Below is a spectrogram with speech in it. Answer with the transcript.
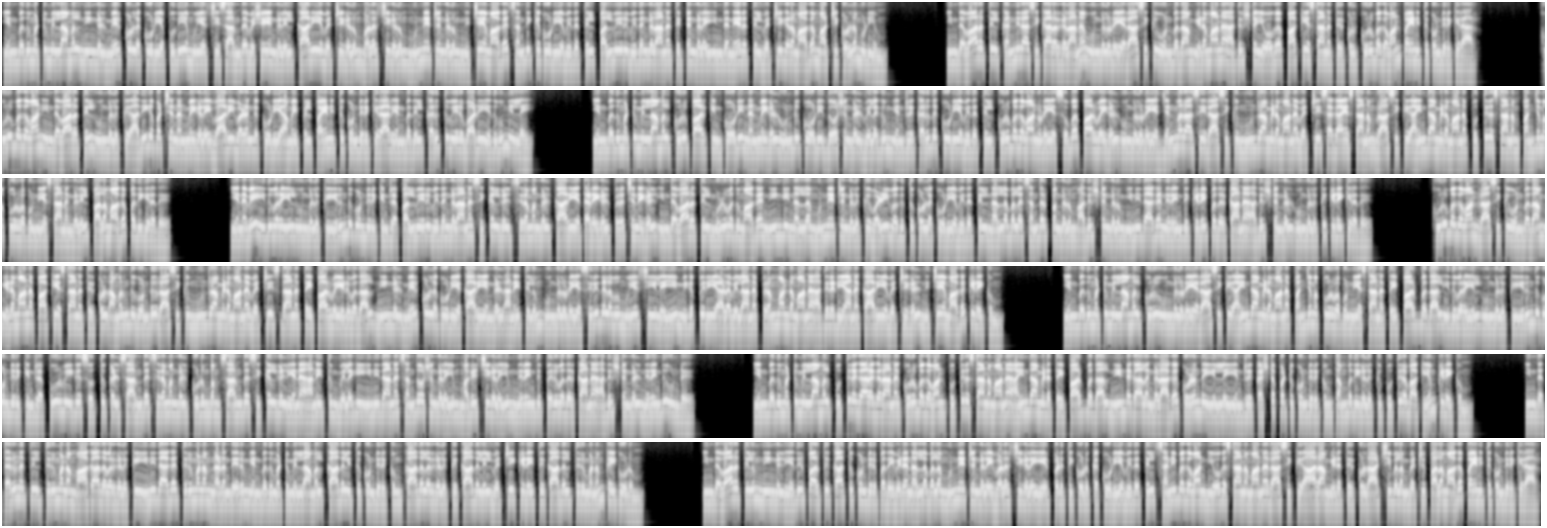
என்பது மட்டுமில்லாமல் நீங்கள் மேற்கொள்ளக்கூடிய புதிய முயற்சி சார்ந்த விஷயங்களில் காரிய வெற்றிகளும் வளர்ச்சிகளும் முன்னேற்றங்களும் நிச்சயமாக சந்திக்கக்கூடிய விதத்தில் பல்வேறு விதங்களான திட்டங்களை இந்த நேரத்தில் வெற்றிகரமாக மாற்றிக்கொள்ள முடியும். இந்த வாரத்தில் கன்னிராசிக்காரர்களான உங்களுடைய ராசிக்கு ஒன்பதாம் இடமான அதிர்ஷ்ட யோக பாக்கியஸ்தானத்திற்குள் குருபகவான் பயணித்துக் கொண்டிருக்கிறார். குருபகவான் இந்த வாரத்தில் உங்களுக்கு அதிகபட்ச நன்மைகளை வாரி வழங்கக்கூடிய அமைப்பில் பயணித்துக் கொண்டிருக்கிறார் என்பதில் கருத்து வேறுபாடு எதுவும் இல்லை. என்பது மட்டுமில்லாமல் குரு பார்க்கின் கோடி நன்மைகள் உண்டு கோடி தோஷங்கள் விலகும் என்று கருதக்கூடிய விதத்தில் குருபகவானுடைய சுப பார்வைகள் உங்களுடைய ஜென்மராசி ராசிக்கு மூன்றாமிடமான வெற்றி சகாயஸ்தானம் ராசிக்கு ஐந்தாமிடமான புத்திரஸ்தானம் பஞ்சமபூர்வ புண்ணியஸ்தானங்களில் பலமாக பதிகிறது. எனவே இதுவரையில் உங்களுக்கு இருந்து கொண்டிருக்கின்ற பல்வேறு விதங்களான சிக்கல்கள் சிரமங்கள் காரிய தடைகள் பிரச்சனைகள் இந்த வாரத்தில் முழுவதுமாக நீங்கி நல்ல முன்னேற்றங்களுக்கு வழி வகுத்துக் கொள்ளக்கூடிய விதத்தில் நல்லபல சந்தர்ப்பங்களும் அதிர்ஷ்டங்களும் இனிதாக நிறைந்து கிடைப்பதற்கான அதிர்ஷ்டங்கள் உங்களுக்கு கிடைக்கிறது. குருபகவான் ராசிக்கு ஒன்பதாம் இடமான பாக்கியஸ்தானத்திற்குள் அமர்ந்து கொண்டு ராசிக்கு மூன்றாம் இடமான வெற்றி ஸ்தானத்தை பார்வையிடுவதால் நீங்கள் மேற்கொள்ளக்கூடிய காரியங்கள் அனைத்திலும் உங்களுடைய சிறிதளவு முயற்சியிலேயே மிகப்பெரிய அளவிலான பிரம்மாண்டமான அதிரடியான காரிய வெற்றிகள் நிச்சயமாக கிடைக்கும். என்பது மட்டுமில்லாமல் குரு உங்களுடைய ராசிக்கு ஐந்தாம் இடமான பஞ்சமபூர்வ புண்ணிய ஸ்தானத்தை பார்ப்பதால் இதுவரையில் உங்களுக்கு இருந்து கொண்டிருக்கின்ற பூர்வீக சொத்துக்கள் சார்ந்த சிரமங்கள் குடும்பம் சார்ந்த சிக்கல்கள் என அனைத்தும் விலகி இனிதான சந்தோஷங்களையும் மகிழ்ச்சிகளையும் நிறைந்து பெறுவதற்கான அதிர்ஷ்டங்கள் நிறைந்து உண்டு. என்பது மட்டுமில்லாமல் புத்திரகாரகரான குருபகவான் புத்திரஸ்தானமான ஐந்தாம் இடத்தை பார்ப்பதால் நீண்ட காலங்களாக குழந்தை இல்லை என்று கஷ்டப்பட்டு கொண்டிருக்கும் தம்பதிகளுக்கு புத்திரபாக்கியம் கிடைக்கும். இந்த தருணத்தில் திருமணம் ஆகாதவர்களுக்கு இனிதாக திருமணம் நடந்தேறும் என்பது மட்டுமில்லாமல் காதலித்துக் கொண்டிருக்கும் காதலர்களுக்கு காதலில் வெற்றி கிடைத்து காதல் திருமணம் கைகூடும். இந்த வாரத்திலும் நீங்கள் எதிர்பார்த்து காத்து கொண்டிருப்பதை விட நல்லபல முன்னேற்றங்களை வளர்ச்சிகளை ஏற்படுத்தி கொடுக்கக்கூடிய விதத்தில் சனி பகவான் யோகஸ்தானமான ராசிக்கு ஆறாம் இடத்திற்குள் ஆட்சி பலம் பெற்று பலமாக பயணித்துக் கொண்டிருக்கிறார்.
